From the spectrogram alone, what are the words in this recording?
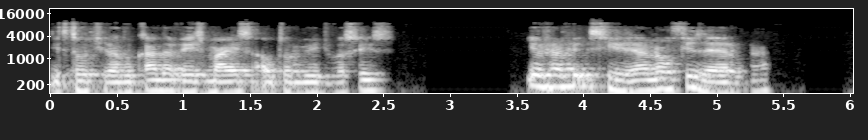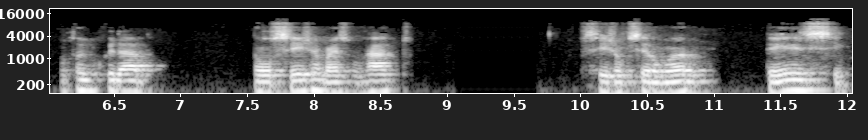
estão tirando cada vez mais a autonomia de vocês. E eu já se já não fizeram, né? Então tome cuidado. Não seja mais um rato. Seja um ser humano. Pense.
